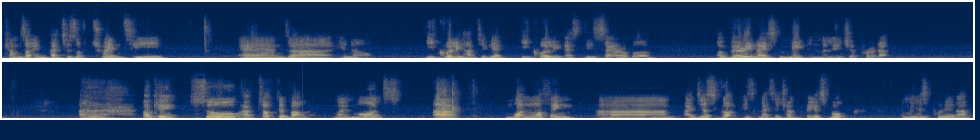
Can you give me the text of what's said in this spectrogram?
it comes out in batches of 20 and uh, you know equally hard to get equally as desirable. A very nice made in Malaysia product. Uh, okay so I've talked about my mods. Ah one more thing. Um, I just got this message on Facebook. Let me just put it up.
